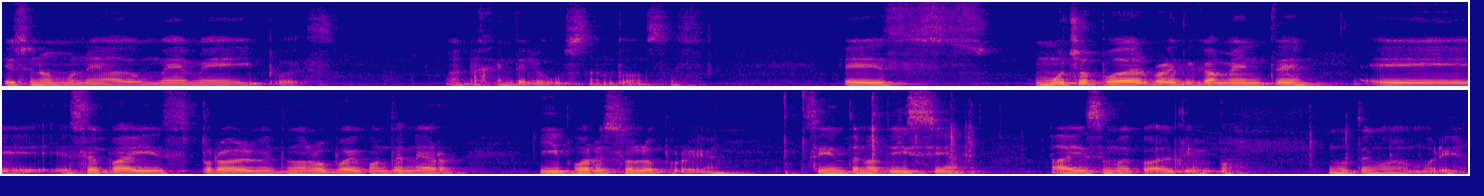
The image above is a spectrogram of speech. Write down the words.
es una moneda de un meme y pues a la gente le gusta entonces. Es mucho poder prácticamente. Eh, ese país probablemente no lo puede contener y por eso lo prohíbe. Siguiente noticia. Ay, se me acaba el tiempo. No tengo memoria.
